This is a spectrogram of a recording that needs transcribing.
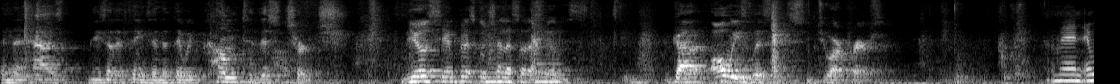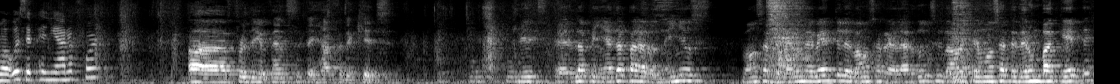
and that has these other things, and that they would come to this church. Dios siempre escucha las oraciones. God always listens to our prayers. Amen. And what was the pinata for? Uh, for the events that they have for the kids. Kids, es la piñata para los niños. Vamos a tener un evento y les vamos a regalar dulces. Vamos, vamos a tener un baquete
